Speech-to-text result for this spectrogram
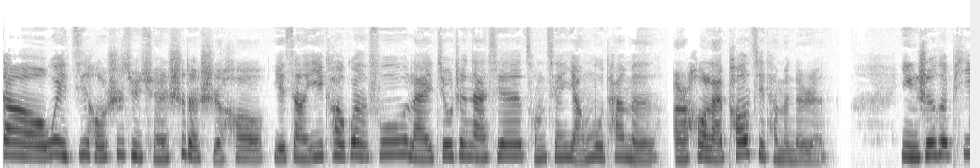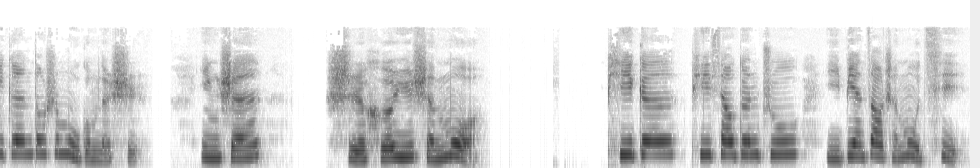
到魏姬侯失去权势的时候，也想依靠冠夫来纠正那些从前仰慕他们而后来抛弃他们的人。引神和披根都是木工的事。引神使合于神墨，披根披削根株，以便造成木器。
